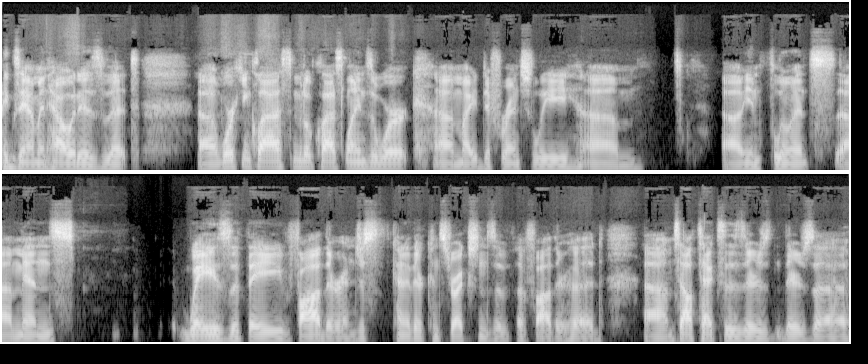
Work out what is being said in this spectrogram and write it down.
examine how it is that uh, working class middle class lines of work uh, might differentially um, uh, influence uh, men's ways that they father and just kind of their constructions of, of fatherhood. Um, South Texas, there's there's a,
